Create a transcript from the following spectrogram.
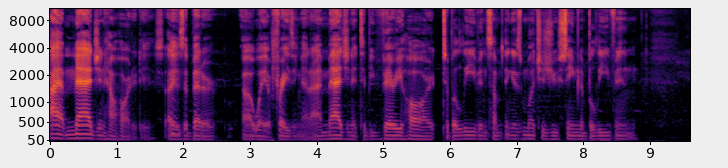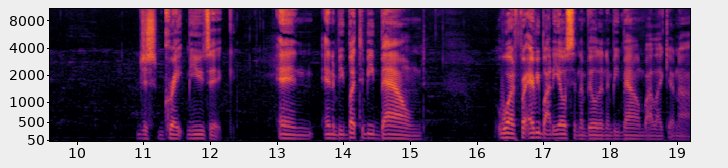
I imagine how hard it is. uh, Is a better uh, way of phrasing that. I imagine it to be very hard to believe in something as much as you seem to believe in just great music, and and to be but to be bound. Or for everybody else in the building to be bound by like, yeah, nah,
